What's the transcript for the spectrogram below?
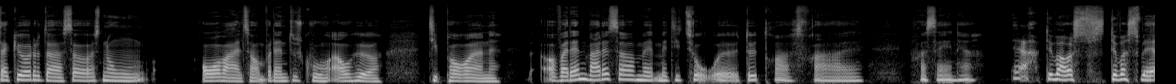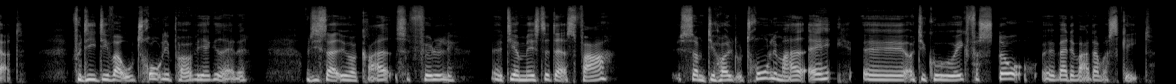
der gjorde du der så også nogle overvejelser om, hvordan du skulle afhøre de pårørende. Og hvordan var det så med, med de to øh, døtre fra, øh, fra sagen her? Ja, det var også det var svært, fordi de var utrolig påvirket af det. Og de sad jo og græd, selvfølgelig. Øh, de har mistet deres far, som de holdt utrolig meget af, øh, og de kunne jo ikke forstå, øh, hvad det var, der var sket.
